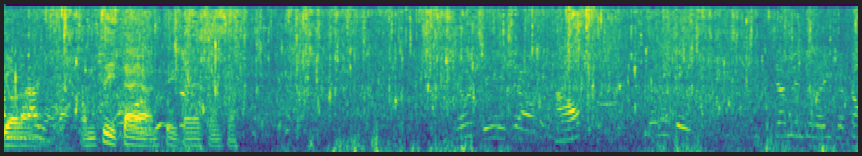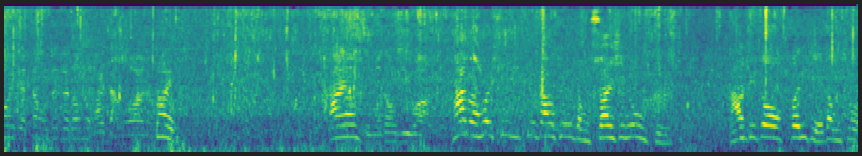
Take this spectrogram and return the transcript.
有啦，我们自己带啊，自己带在身上。你会停一下。好。那个下面这个一个洞一个洞，这个都是海胆挖的。对。它用什么东西挖？他们会去制造出一种酸性物质，然后去做分解动作。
